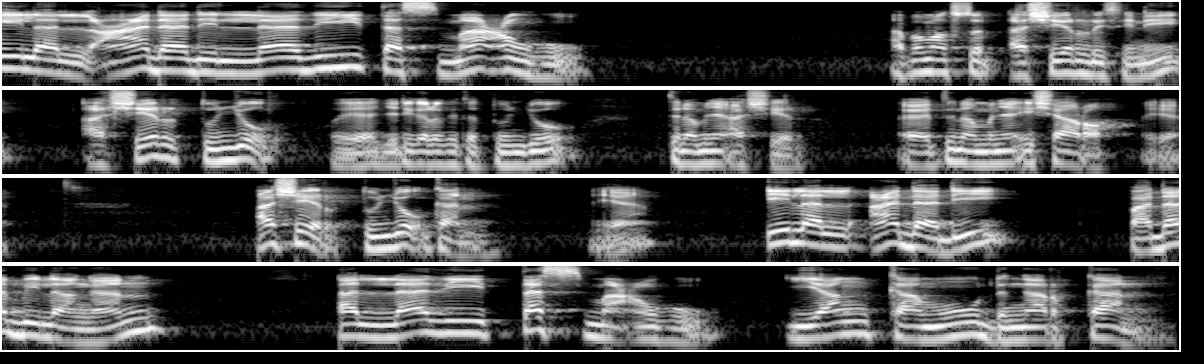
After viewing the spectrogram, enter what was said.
ilal adadi alladhi tasma'uhu. Apa maksud ashir di sini? Ashir tunjuk. Ya, jadi kalau kita tunjuk itu namanya ashir. Eh, itu namanya isyarah. Ya. Ashir tunjukkan. Ya. Ilal adadi pada bilangan alladzi tasma'uhu yang kamu dengarkan.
